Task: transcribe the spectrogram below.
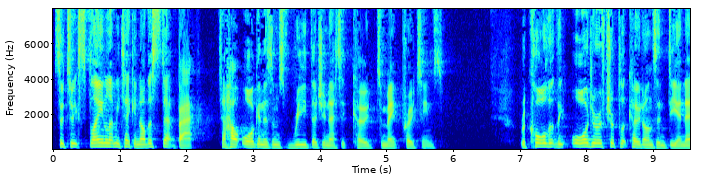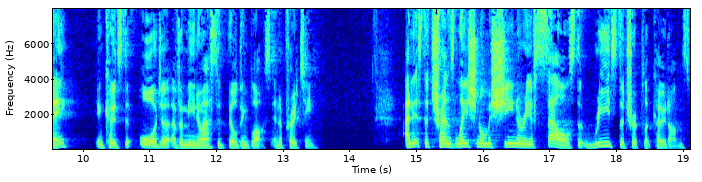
So, to explain, let me take another step back to how organisms read their genetic code to make proteins. Recall that the order of triplet codons in DNA encodes the order of amino acid building blocks in a protein. And it's the translational machinery of cells that reads the triplet codons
